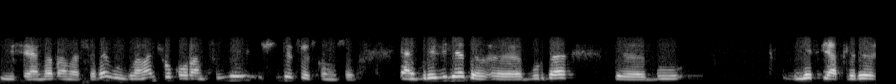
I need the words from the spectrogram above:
isteyen vatandaşlara uygulanan çok orantısız bir şiddet söz konusu. Yani Brezilya'da e, burada e, bu bilet fiyatları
